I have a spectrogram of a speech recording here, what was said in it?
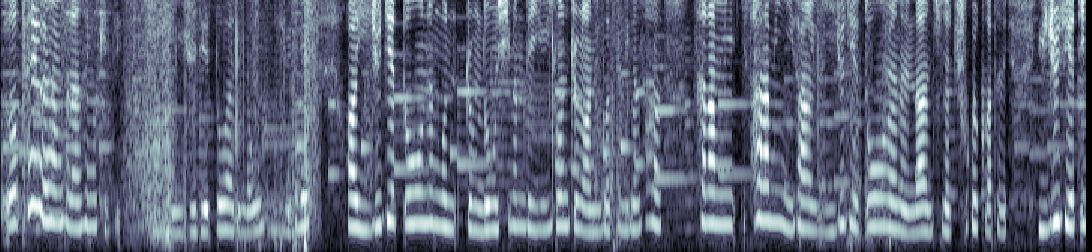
그 팩을 하면서 난 생각했지. 아 2주 뒤에 또 와야 된다고? 2주 뒤에? 아 2주 뒤에 또 오는 건 좀 너무 심한데 이건 좀 아닌 것 같은데 이건 사, 사람 사람인 이상 2주 뒤에 또 오면은 난 진짜 죽을 것 같은데 2주 뒤에 이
